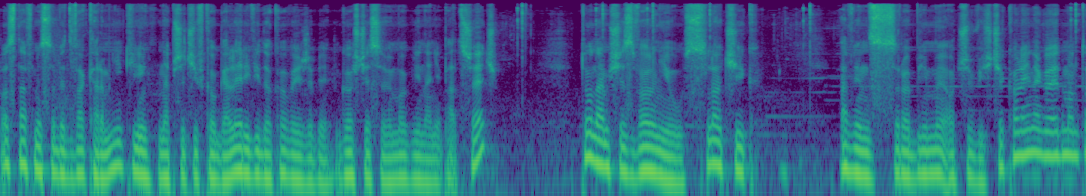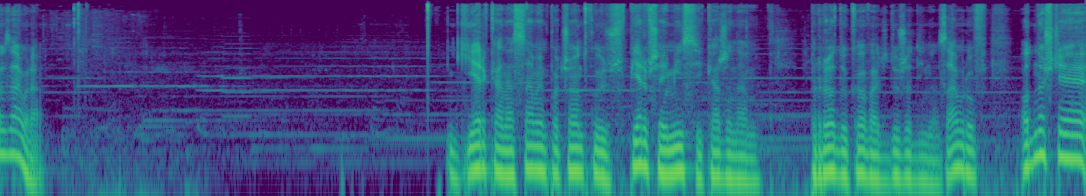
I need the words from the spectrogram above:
Postawmy sobie dwa karmniki naprzeciwko galerii widokowej, żeby goście sobie mogli na nie patrzeć. Tu nam się zwolnił slocik, a więc zrobimy oczywiście kolejnego Edmontozaura. Gierka na samym początku, już w pierwszej misji każe nam produkować dużo dinozaurów. Odnośnie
